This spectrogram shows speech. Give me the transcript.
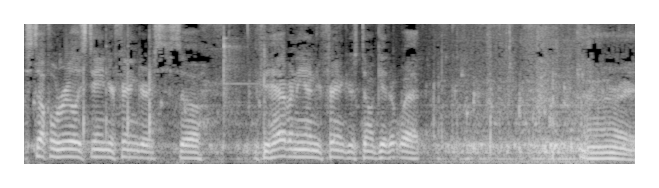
Stuff will really stain your fingers so if you have any on your fingers don't get it wet. All right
